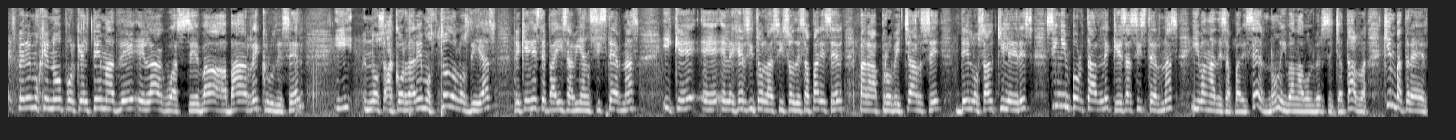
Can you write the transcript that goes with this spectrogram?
Esperemos que no, porque el tema del agua se va, va a recrudecer y nos acordaremos todos los días de que en este país habían cisternas y que eh, el ejército las hizo desaparecer aprovecharse de los alquileres sin importarle que esas cisternas iban a desaparecer, ¿no? Iban a volverse chatarra. ¿Quién va a traer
